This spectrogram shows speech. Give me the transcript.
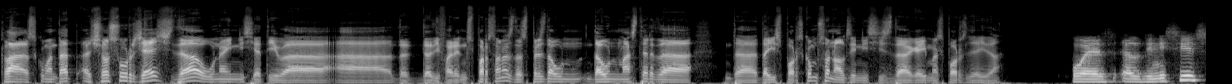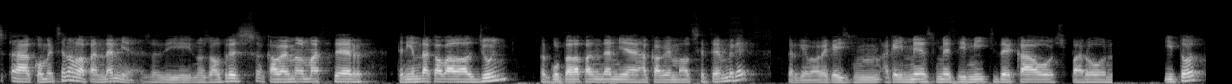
Clar, has comentat, això sorgeix d'una iniciativa uh, de, de diferents persones després d'un màster d'esports. De, de Com són els inicis de Game Sports Lleida? pues els inicis uh, comencen amb la pandèmia, és a dir, nosaltres acabem el màster, teníem d'acabar al juny, per culpa de la pandèmia acabem al setembre, perquè va haver aquell, aquell mes, mes i mig de caos, per on i tot,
